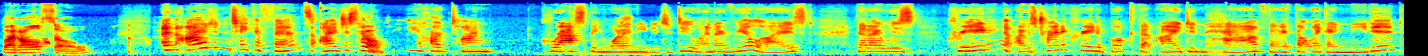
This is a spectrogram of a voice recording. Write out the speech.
but also, And I didn't take offense. I just had No. a really hard time grasping what I needed to do. And I realized that I was creating, I was trying to create a book that I didn't have, that I felt like I needed.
